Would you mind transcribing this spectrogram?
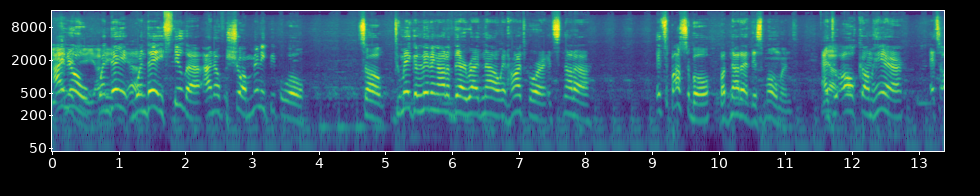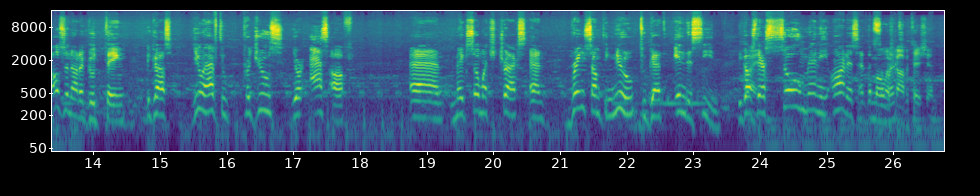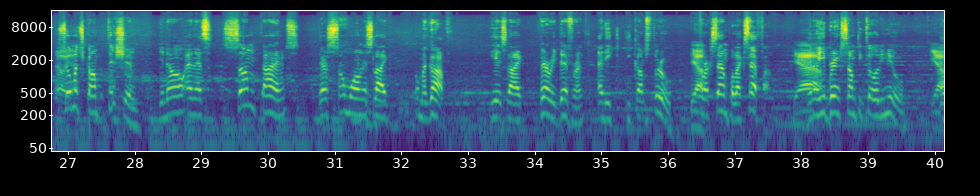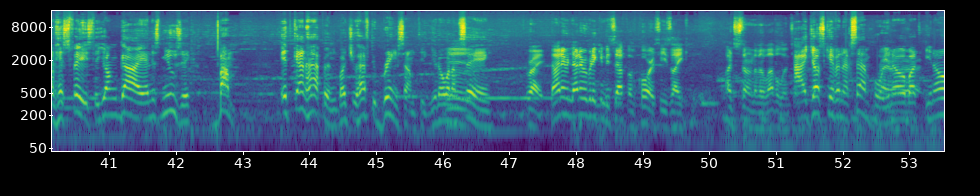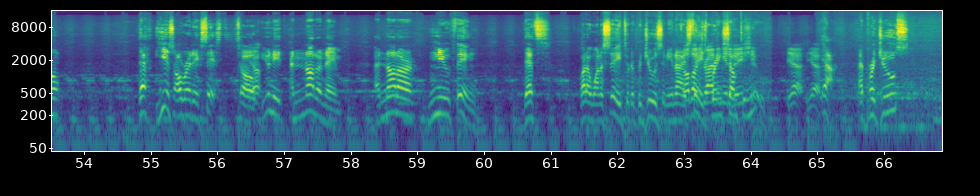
I know I when mean, they yeah. when they feel that, I know for sure many people will. So to make a living out of there right now in hardcore, it's not a. It's possible, but not at this moment. And to all come here, it's also not a good thing because you have to produce your ass off and make so much tracks and bring something new to get in the scene because Right. there's so many artists at the so moment much competition. Oh, so yeah. much competition, you know, and it's sometimes there's someone is like, oh my god, he is like very different and he, he comes through. Yeah. For example, like Sefa. Yeah. You know, he brings something totally new. Yeah. And his face, the young guy and his music, bam. It can happen, but you have to bring something. You know what I'm Mm. saying? Right. Not even, not everybody can be Sefa, of course. He's like uh, just on another level. I just give an example, Right, you know, right, right, but you know, that he is already exist. So Yeah. you need another name, another new thing. That's what I want to say to the producer in the United It's all about States. Bring something new. Yeah, yeah, Yeah, and produce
